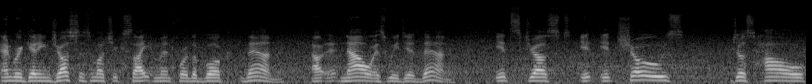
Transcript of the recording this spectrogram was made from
and we're getting just as much excitement for the book then, uh, now as we did then. It's just, it, it shows just how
